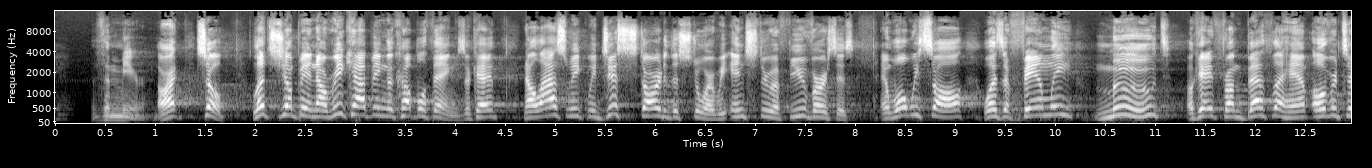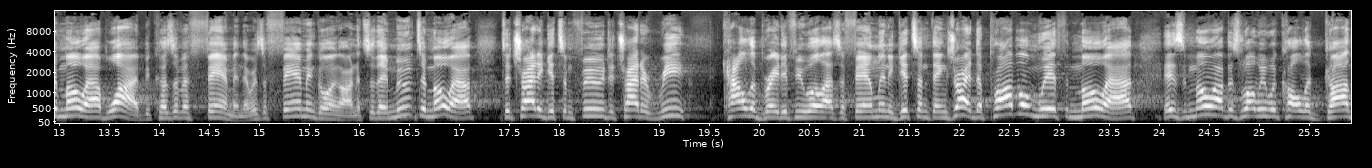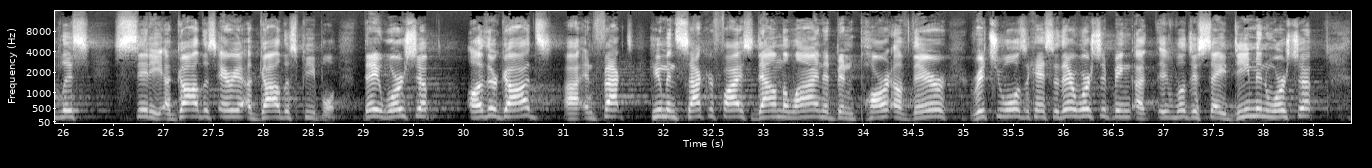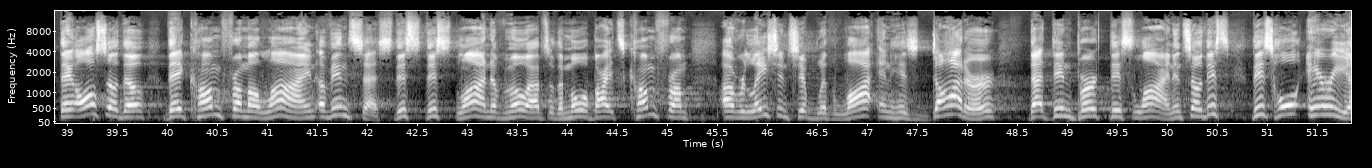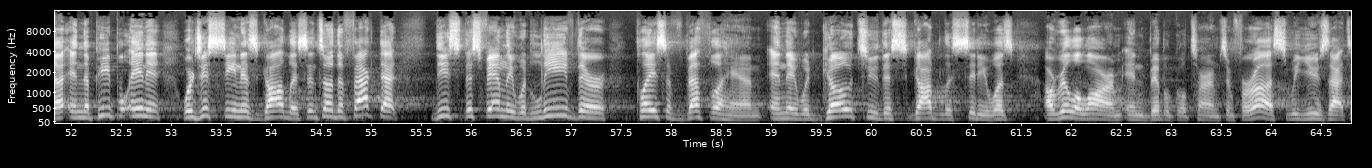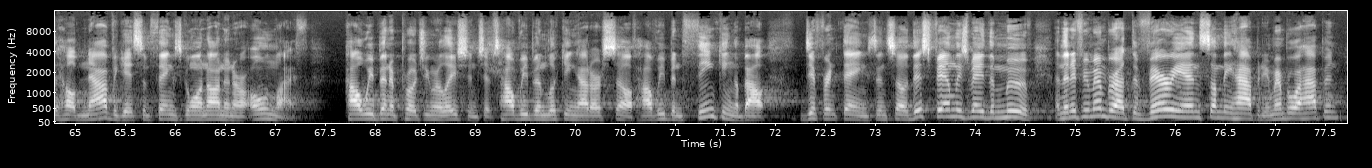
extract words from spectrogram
the mirror. All right? So let's jump in. Now, recapping a couple things, okay? Now, last week we just started the story. We inched through a few verses, and what we saw was a family moved, okay, from Bethlehem over to Moab. Why? Because of a famine. There was a famine going on. And so they moved to Moab to try to get some food, to try to re calibrate, if you will, as a family and get some things right. The problem with Moab is Moab is what we would call a godless city, a godless area, a godless people. They worshiped other gods. Uh, in fact, human sacrifice down the line had been part of their rituals. Okay, so they're worshiping, uh, we'll just say demon worship. They also, though, they come from a line of incest. This, this line of Moabs or the Moabites come from a relationship with Lot and his daughter that then birthed this line. And so this, this whole area and the people in it were just seen as godless. And so the fact that these, this family would leave their place of Bethlehem and they would go to this godless city was a real alarm in biblical terms. And for us, we use that to help navigate some things going on in our own life. How we've been approaching relationships, how we've been looking at ourselves, how we've been thinking about different things. And so this family's made the move. And then if you remember at the very end, something happened. You remember what happened?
